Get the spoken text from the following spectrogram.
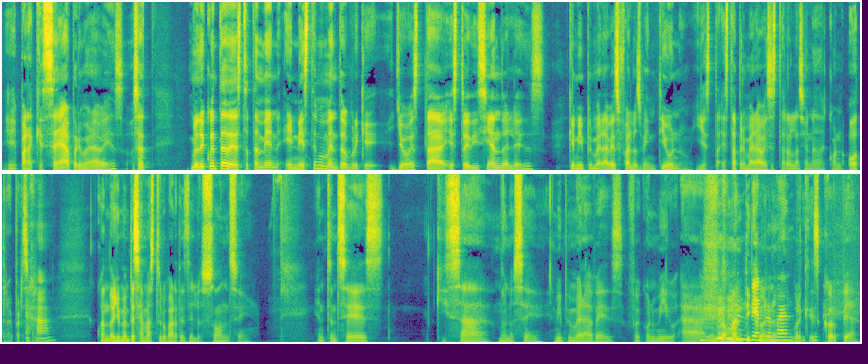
eh, para que sea primera vez. O sea, me doy cuenta de esto también en este momento porque yo está, estoy diciéndoles que mi primera vez fue a los 21 y esta, esta primera vez está relacionada con otra persona. Cuando yo me empecé a masturbar desde los 11. Entonces, quizá, no lo sé, mi primera vez fue conmigo. Ah, bien romántico, bien romántico. Porque Scorpia.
